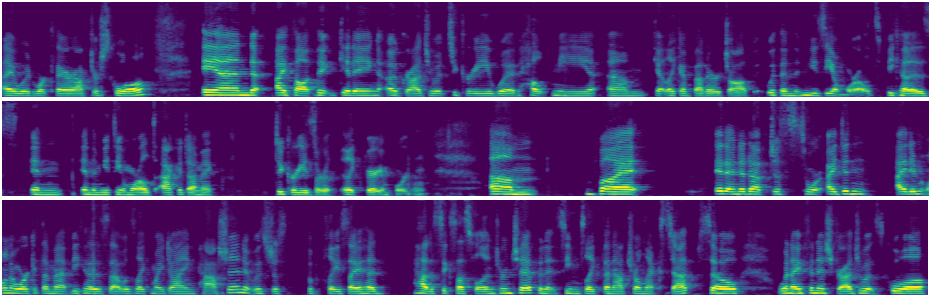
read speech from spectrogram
I would work there after school. And I thought that getting a graduate degree would help me um, get like a better job within the museum world because in in the museum world, academic degrees are like very important. Um, but it ended up just sort. I didn't I didn't want to work at the Met because that was like my dying passion. It was just the place I had had a successful internship and it seemed like the natural next step. So when I finished graduate school,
